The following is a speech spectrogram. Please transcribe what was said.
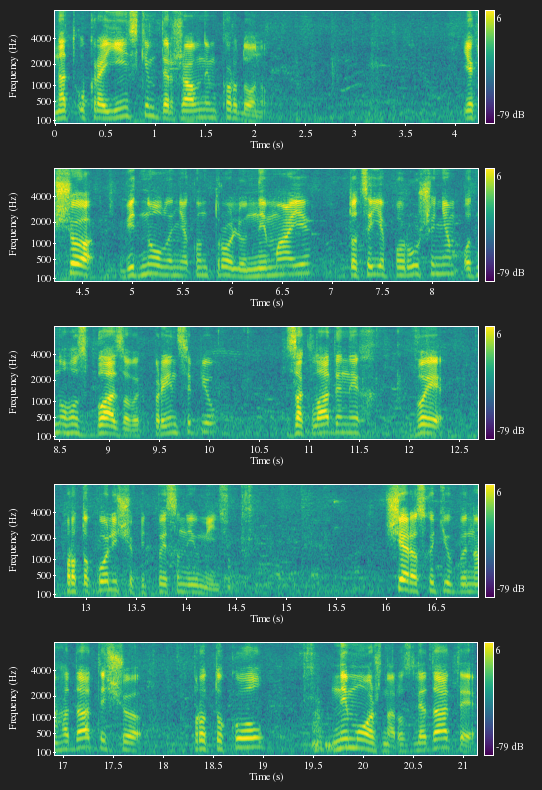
над українським державним кордоном. Якщо відновлення контролю немає, то це є порушенням одного з базових принципів, закладених в протоколі, що підписаний в Мінську. Ще раз хотів би нагадати, що протокол не можна розглядати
